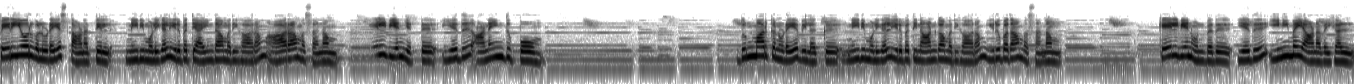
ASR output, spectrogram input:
பெரியோர்களுடைய ஸ்தானத்தில். நீதிமொழிகள் இருபத்தி ஐந்தாம் அதிகாரம் ஆறாம் வசனம். கேள்வி எண் எட்டு எது அணைந்து போம்? துன்மார்க்கனுடைய விளக்கு. நீதிமொழிகள் இருபத்தி நான்காம் அதிகாரம் இருபதாம் வசனம். கேள்வி எண் ஒன்பது எது இனிமையானவைகள்?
